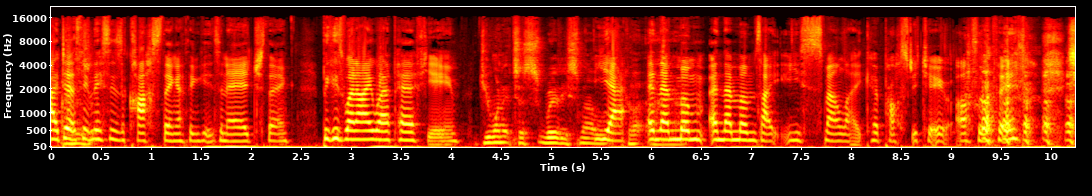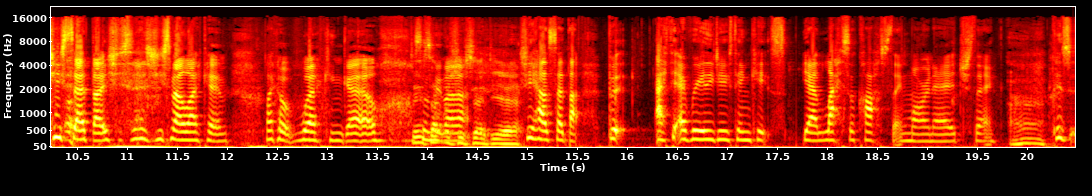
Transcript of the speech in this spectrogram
I don't think this is a class thing. I think it's an age thing. Because when I wear perfume, Do you want it to really smell? yeah, quite- and then uh, mum, and then mum's like, "You smell like a prostitute or something." she said that. She says you smell like him, like a working girl. Or Is that something what like she said? Yeah. She has said that, but I th- I really do think it's yeah less a class thing, more an age thing. Ah. Because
